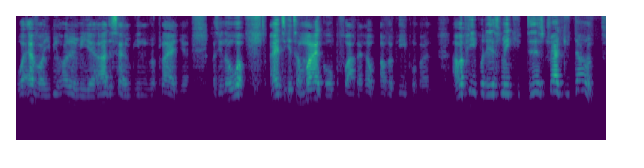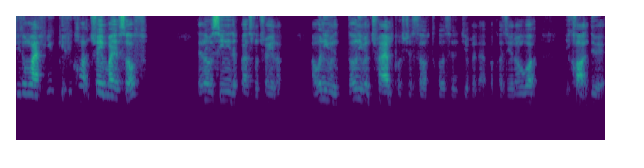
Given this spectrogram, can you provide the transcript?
whatever. You've been holding me, yeah. And I just haven't been replying, yeah. Because you know what? I had to get to my goal before I can help other people, people they just make you, they just drag you down. Reason why if you if you can't train by yourself, then obviously you need a personal trainer. I wouldn't even don't even try and push yourself to go to the gym and that because you know what, you can't do it.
